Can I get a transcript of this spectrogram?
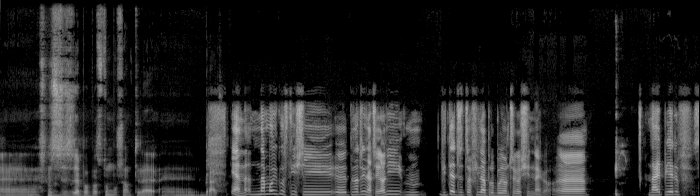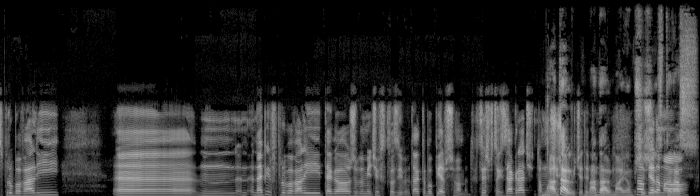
E, że po prostu muszą tyle e, brać. Nie, na, na mój gust, jeśli. E, to znaczy inaczej, oni widać, że co chwila próbują czegoś innego. E, najpierw spróbowali. E, najpierw próbowali tego, żeby mieć ekskluzywy, tak? To był pierwszy moment. Chcesz w coś zagrać, to musisz nadal, kupić Nadal mają, no, przecież no, wiadomo, teraz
